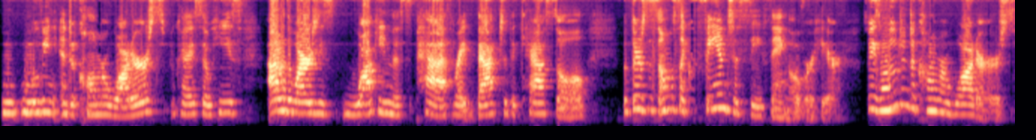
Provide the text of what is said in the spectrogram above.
moving into calmer waters. Okay, so he's out of the waters, he's walking this path right back to the castle. But there's this almost like fantasy thing over here. So he's moved into calmer waters,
